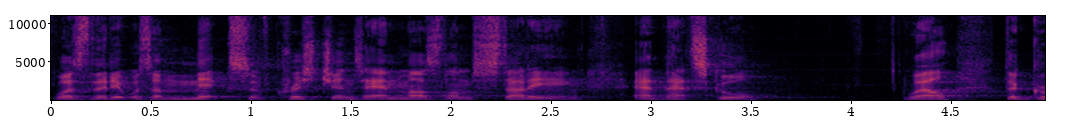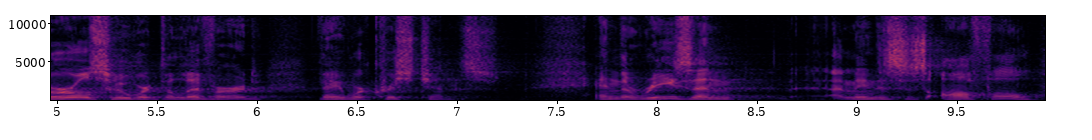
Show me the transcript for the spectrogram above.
was that it was a mix of Christians and Muslims studying at that school. Well, the girls who were delivered, they were Christians. And the reason, I mean, this is awful,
